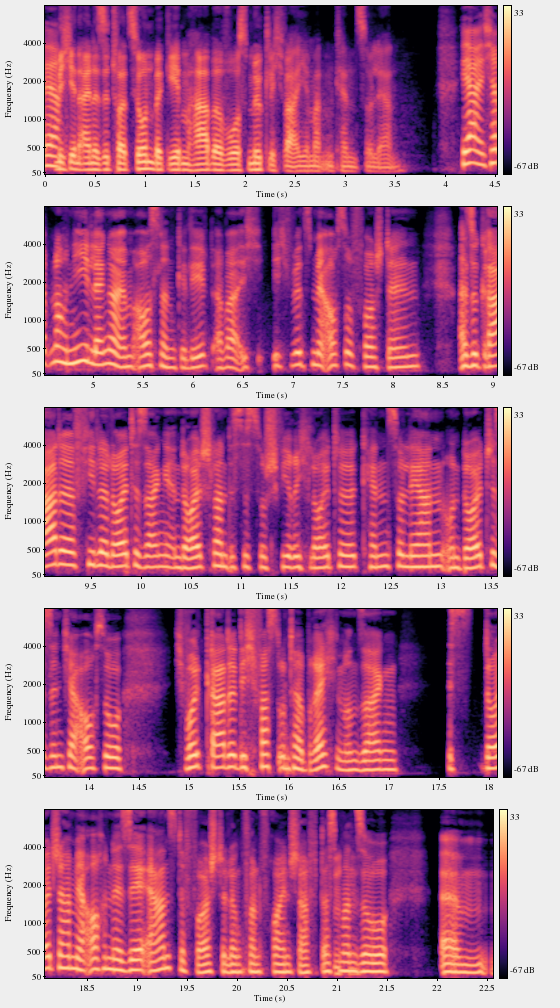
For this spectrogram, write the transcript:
Ja. mich in eine Situation begeben habe, wo es möglich war, jemanden kennenzulernen. Ja, ich habe noch nie länger im Ausland gelebt, aber ich, ich würde es mir auch so vorstellen. Also gerade viele Leute sagen ja, in Deutschland ist es so schwierig, Leute kennenzulernen. Und Deutsche sind ja auch so, ich wollte gerade dich fast unterbrechen und sagen, ist, Deutsche haben ja auch eine sehr ernste Vorstellung von Freundschaft, dass man Mhm. so, ähm,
